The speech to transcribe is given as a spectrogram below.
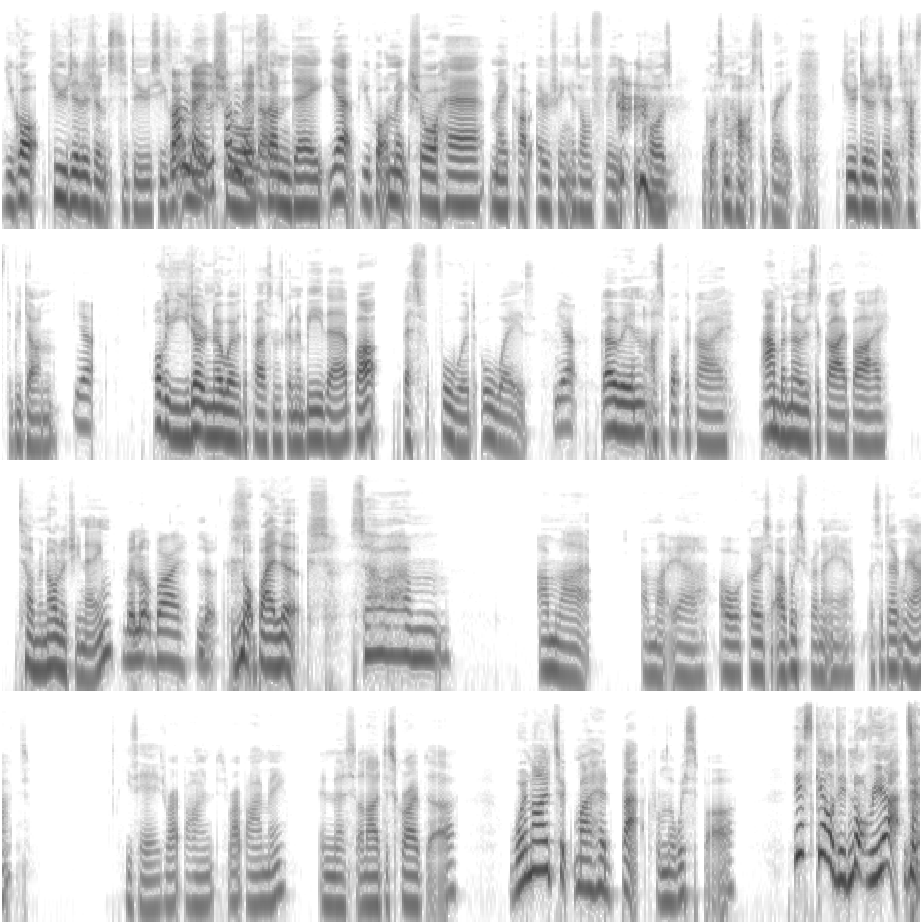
You got due diligence to do, so you got to Sunday, it make was sure Sunday night. Sunday. Yep, you got to make sure hair, makeup, everything is on fleek because you got some hearts to break. Due diligence has to be done. yeah, Obviously, you don't know whether the person's going to be there, but best foot forward always. yeah, Go in. I spot the guy. Amber knows the guy by terminology name. but not by looks. not by looks. So um, I'm like, I'm like, yeah. I'll go to. I whisper in her ear. I said, don't react. He's here. He's right behind. He's right behind me in this. And I described her. When I took my head back from the whisper, this girl did not react. and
